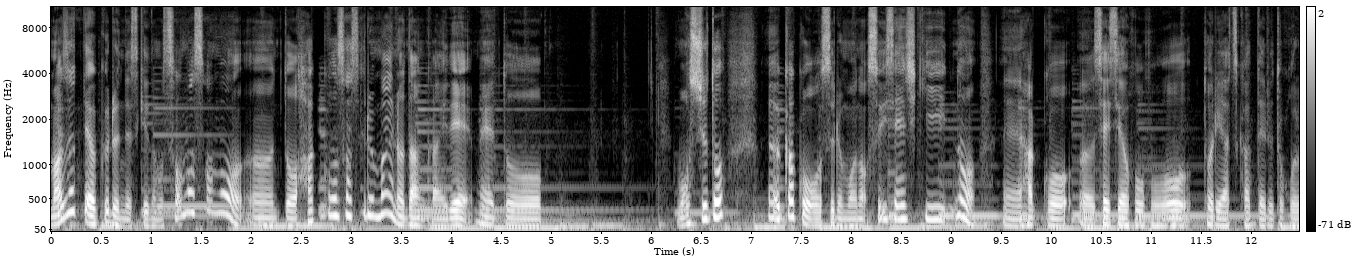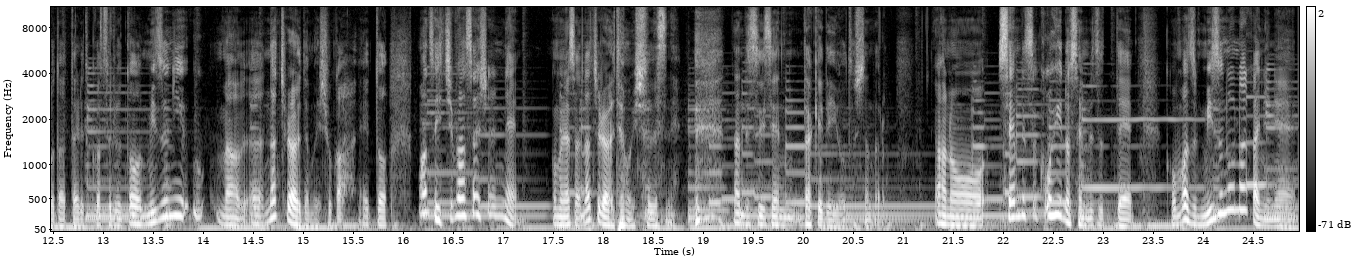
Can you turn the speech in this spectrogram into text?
混ざってはくるんですけども、そもそもうんと発酵させる前の段階で、えっ、ー、と、ウォッシュと加工をするもの、水洗式の発酵、生成方法を取り扱っているところだったりとかすると、水に、まあ、ナチュラルでも一緒か。えっと、まず一番最初にね、ごめんなさい、ナチュラルでも一緒ですね。なんで水洗だけで言おうとしたんだろう。あの、選別、コーヒーの選別って、こうまず水の中にね、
